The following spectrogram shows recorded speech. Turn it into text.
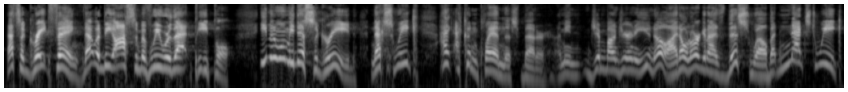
That's a great thing. That would be awesome if we were that people. Even when we disagreed. Next week, I, I couldn't plan this better. I mean, Jim Bongiorno, you know I don't organize this well, but next week,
